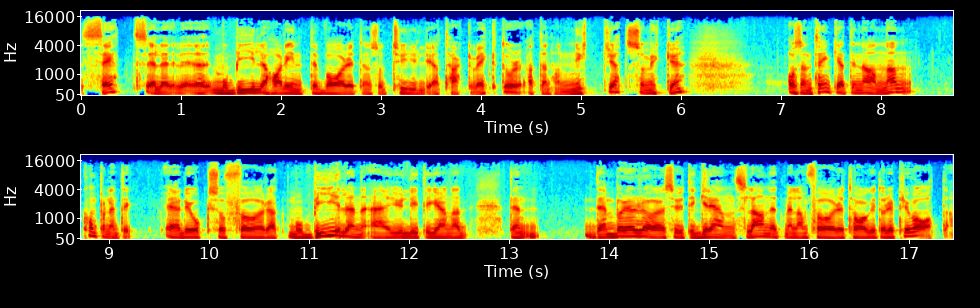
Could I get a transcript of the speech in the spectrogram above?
sett, eller eh, mobiler har inte varit en så tydlig attackvektor att den har nyttjats så mycket. Och sen tänker jag att en annan komponenter är det också för att mobilen är ju lite grann, den, den börjar röra sig ut i gränslandet mellan företaget och det privata.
